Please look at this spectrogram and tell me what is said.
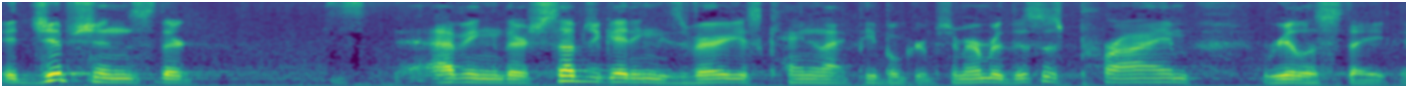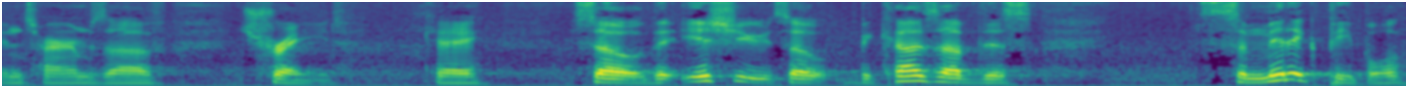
Egyptians. They're having they're subjugating these various Canaanite people groups. Remember, this is prime real estate in terms of trade. Okay, so the issue. So because of this Semitic people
